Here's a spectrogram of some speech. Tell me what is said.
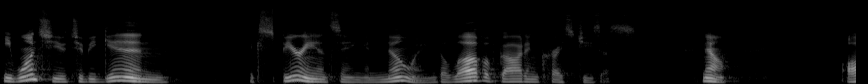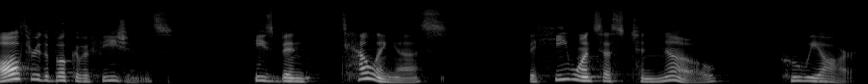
He wants you to begin experiencing and knowing the love of God in Christ Jesus. Now, all through the book of Ephesians, he's been telling us that he wants us to know who we are.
